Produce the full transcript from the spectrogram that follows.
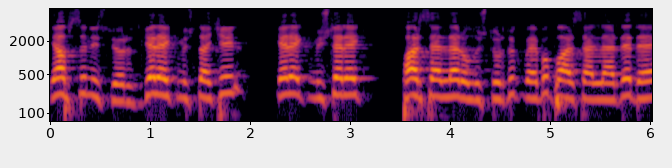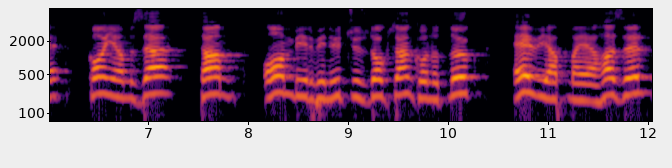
yapsın istiyoruz. Gerek müstakil, gerek müşterek parseller oluşturduk ve bu parsellerde de Konya'mıza tam 11.390 konutluk ev yapmaya hazır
